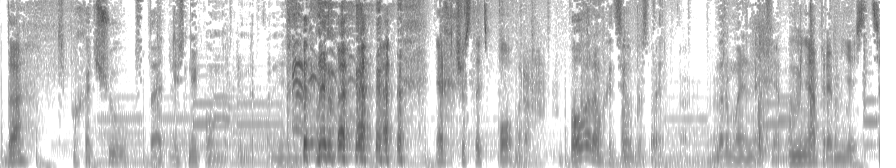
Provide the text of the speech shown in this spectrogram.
Да. Типа хочу стать лесником, например. Я хочу стать поваром. Поваром хотел бы стать? Нормальная тема. У меня прям есть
